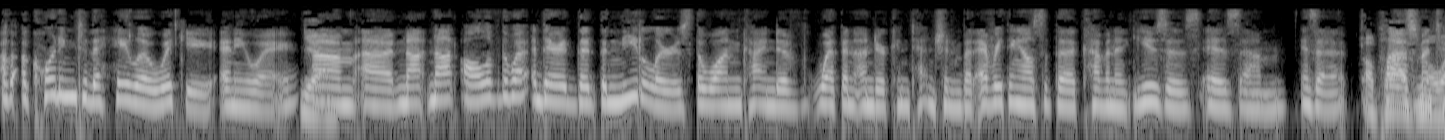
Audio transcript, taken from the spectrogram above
uh, uh, according to the Halo wiki, anyway, Yeah. um, uh, not not all of the we- they're the the needler is the one kind of weapon under contention, but everything else that the Covenant uses is um is a, a plasma, weapon.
